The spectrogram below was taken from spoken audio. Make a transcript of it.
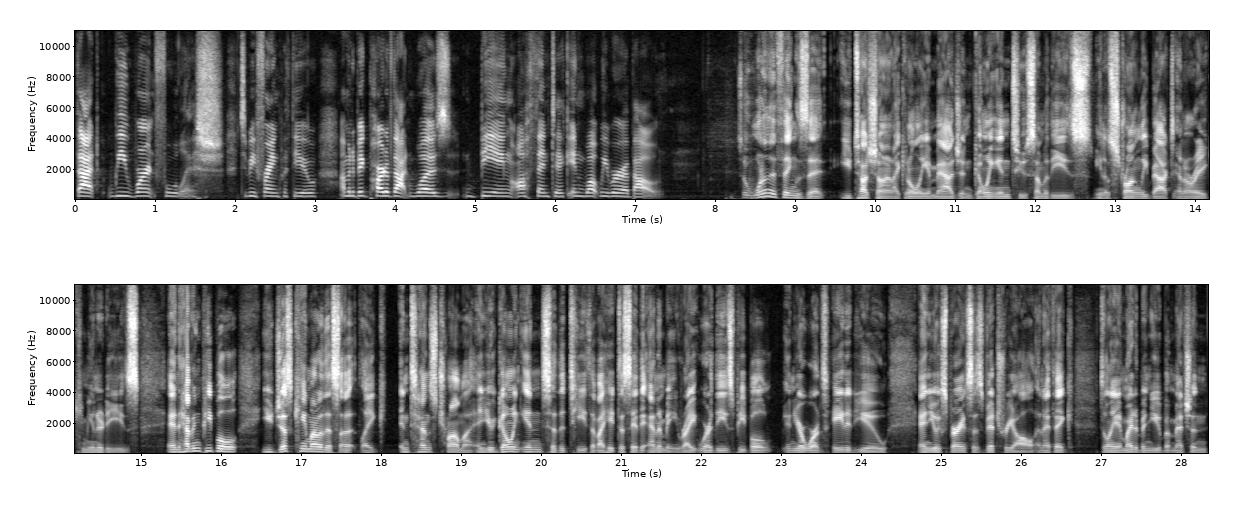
that we weren't foolish, to be frank with you. Um, mean, a big part of that was being authentic in what we were about. So one of the things that you touched on, and I can only imagine going into some of these, you know, strongly backed NRA communities and having people, you just came out of this uh, like intense trauma and you're going into the teeth of, I hate to say the enemy, right? Where these people, in your words, hated you and you experienced this vitriol. And I think, Delaney, it might have been you, but mentioned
